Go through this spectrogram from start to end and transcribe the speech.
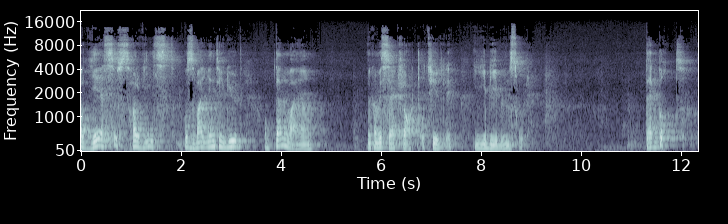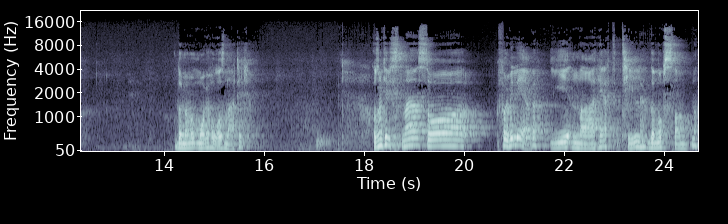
At Jesus har vist oss veien til Gud. Og den veien den kan vi se klart og tydelig i Bibelens ord. Det er godt det må vi holde oss nær til. Og som kristne så får vi leve i nærhet til den oppstandende.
